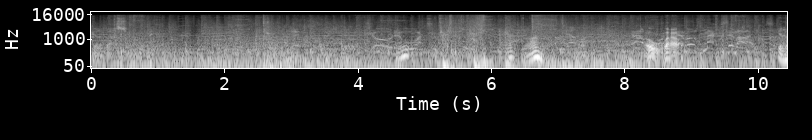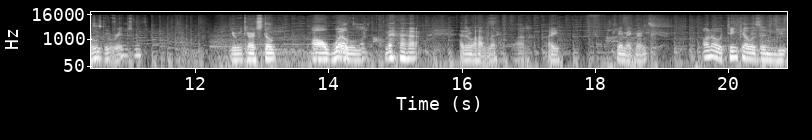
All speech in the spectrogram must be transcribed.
Got a bastion. Come. Oh wow. You know, is great. Your turret still. Oh well. I don't know what happened there. I claim ignorance. Oh no, team kill is in. You,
